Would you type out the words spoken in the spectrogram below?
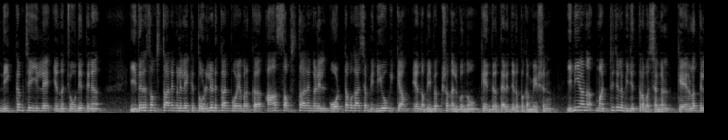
നീക്കം ചെയ്യില്ലേ എന്ന ചോദ്യത്തിന് ഇതര സംസ്ഥാനങ്ങളിലേക്ക് തൊഴിലെടുക്കാൻ പോയവർക്ക് ആ സംസ്ഥാനങ്ങളിൽ വോട്ടവകാശം വിനിയോഗിക്കാം എന്ന വിവക്ഷ നൽകുന്നു കേന്ദ്ര തെരഞ്ഞെടുപ്പ് കമ്മീഷൻ. ഇനിയാണ് മറ്റു ചില വിചിത്ര വശങ്ങൾ. കേരളത്തിൽ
